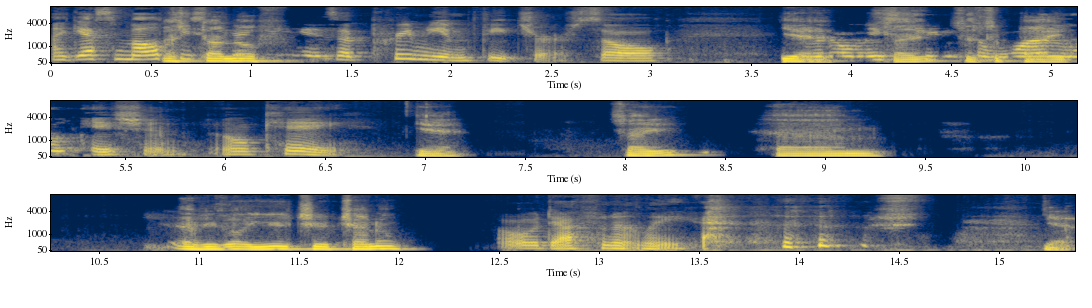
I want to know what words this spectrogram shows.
I guess multi-streaming is a premium feature. So you Yeah, would only so, stream so to one paid. location. Okay. Yeah. So, um, have you got a YouTube channel? Oh, definitely. Yeah.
